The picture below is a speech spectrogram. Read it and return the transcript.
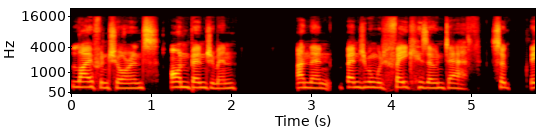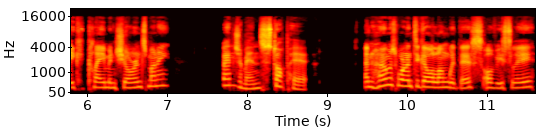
life insurance on Benjamin, and then Benjamin would fake his own death so they could claim insurance money. Benjamin, stop it. And Holmes wanted to go along with this, obviously,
